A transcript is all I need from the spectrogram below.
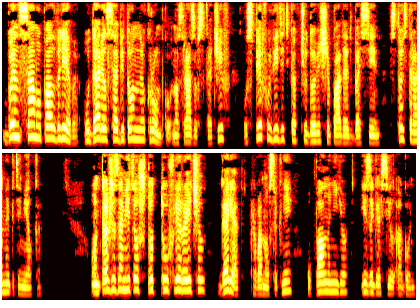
Бен сам упал влево, ударился о бетонную кромку, но сразу вскочив, успев увидеть, как чудовище падает в бассейн с той стороны, где мелко. Он также заметил, что туфли Рэйчел горят, рванулся к ней, упал на нее и загасил огонь.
